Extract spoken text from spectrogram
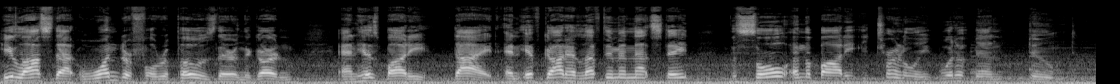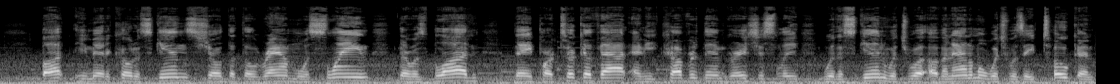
He lost that wonderful repose there in the garden, and his body died. And if God had left him in that state, the soul and the body eternally would have been doomed. But he made a coat of skins, showed that the ram was slain, there was blood. They partook of that, and he covered them graciously with a skin which was of an animal, which was a token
